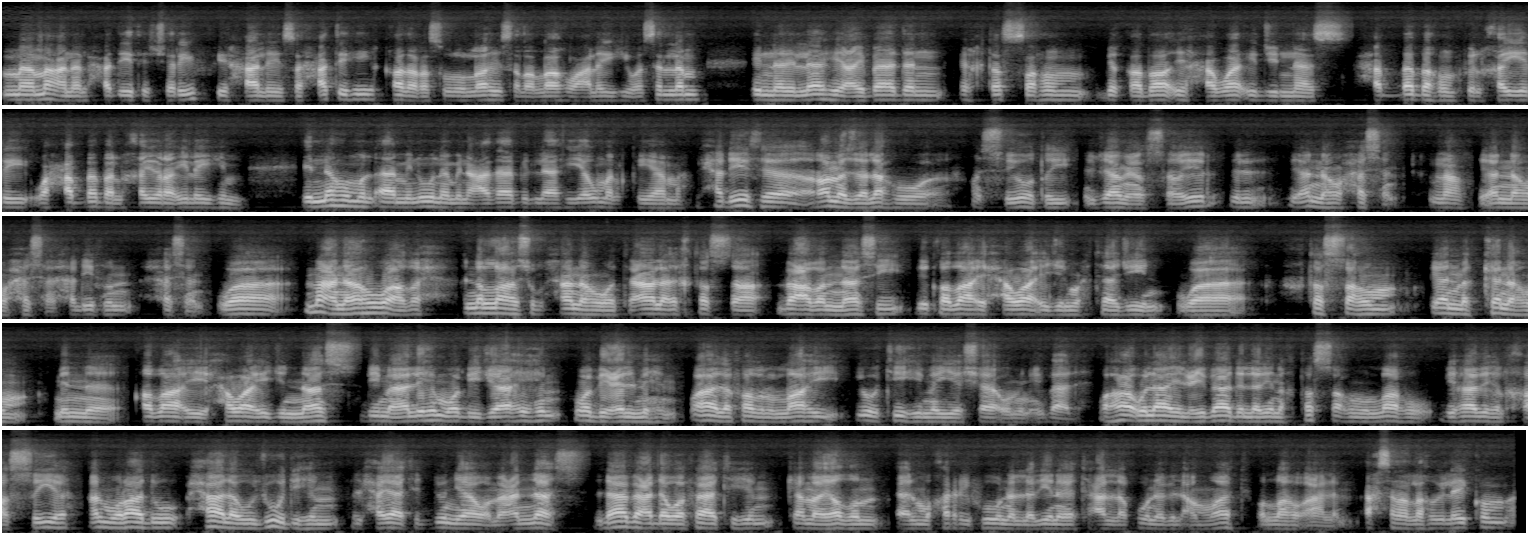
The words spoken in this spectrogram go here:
ما معنى الحديث الشريف في حال صحته؟ قال رسول الله صلى الله عليه وسلم إن لله عبادا اختصهم بقضاء حوائج الناس حببهم في الخير وحبب الخير إليهم. إنهم الآمنون من عذاب الله يوم القيامة. الحديث رمز له السيوطي الجامع الصغير بأنه حسن. نعم. لأنه حسن حديث حسن. ومعناه واضح أن الله سبحانه وتعالى اختص بعض الناس بقضاء حوائج المحتاجين واختصهم بأن مكنهم من قضاء حوائج الناس بمالهم وبجاههم وبعلمهم. وهذا فضل الله يؤتيه من يشاء من عباده. وهؤلاء العباد الذين اختصهم الله بهذه الخاصية المراد حال وجودهم في الحياة الدنيا ومع الناس لا بعد وفاتهم كما يظن المخرفون الذين يتعلقون بالأموات والله أعلم. أحسن الله إليكم.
